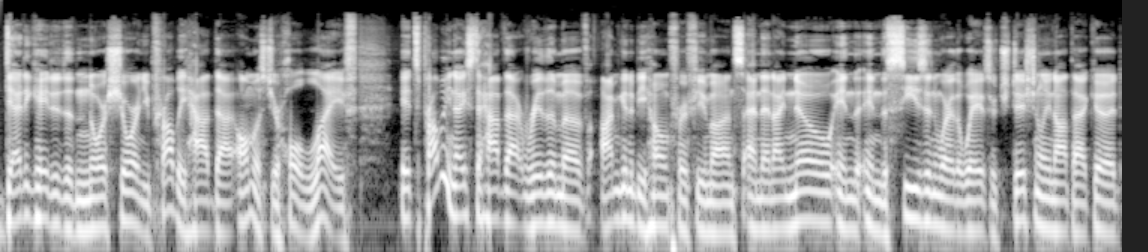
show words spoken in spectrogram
dedicated to the North Shore, and you probably had that almost your whole life it's probably nice to have that rhythm of I'm going to be home for a few months, and then I know in the in the season where the waves are traditionally not that good,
